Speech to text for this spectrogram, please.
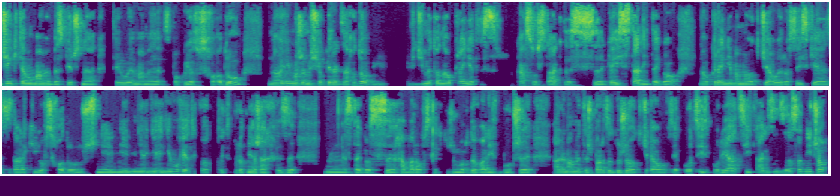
Dzięki temu mamy bezpieczne tyły, mamy spokój od wschodu, no i możemy się opierać Zachodowi. Widzimy to na Ukrainie, to jest Kasus, tak? To jest case study tego. Na Ukrainie mamy oddziały rosyjskie z Dalekiego Wschodu. Już nie, nie, nie, nie, nie mówię tylko o tych zbrodniarzach z, z tego, z Chabarowska, którzy mordowali w Buczy, ale mamy też bardzo dużo oddziałów z Jakucji, z Buriacji, tak? Zasadniczo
